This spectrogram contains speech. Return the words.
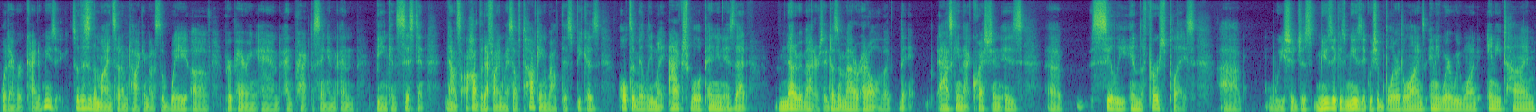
whatever kind of music. So this is the mindset I'm talking about. It's the way of preparing and, and practicing and, and being consistent. Now it's odd that I find myself talking about this because ultimately my actual opinion is that none of it matters. It doesn't matter at all. The, the asking that question is silly in the first place. Uh, we should just, music is music. We should blur the lines anywhere we want, anytime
